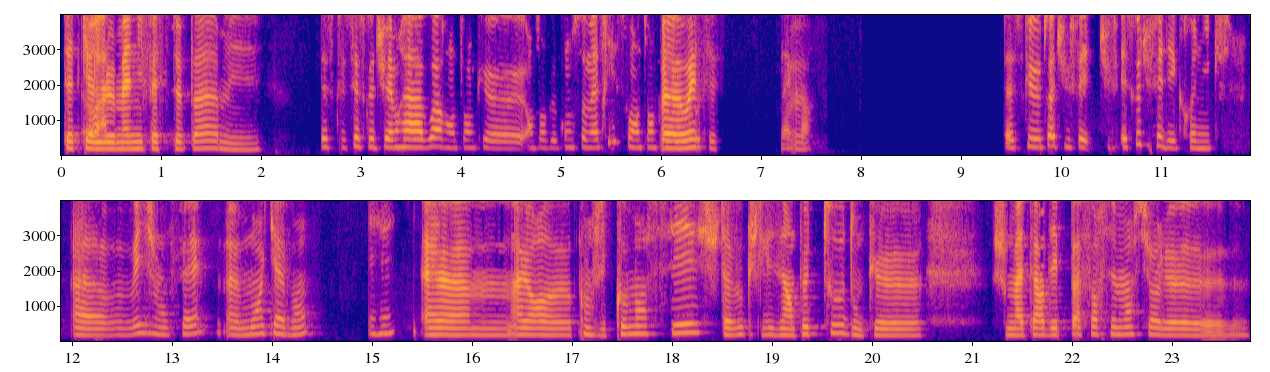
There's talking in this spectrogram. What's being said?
Peut-être qu'elle ne le manifeste pas, mais. C'est ce, que, c'est ce que tu aimerais avoir en tant que, en tant que consommatrice ou en tant que. Euh, oui, c'est D'accord. Parce que toi, tu fais. Tu... Est-ce que tu fais des chroniques? Euh, Oui, j'en fais, euh, moins qu'avant. Mm-hmm. alors, quand j'ai commencé, je t'avoue que je lisais un peu de tout, donc je m'attardais pas forcément sur le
